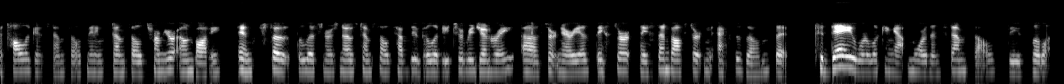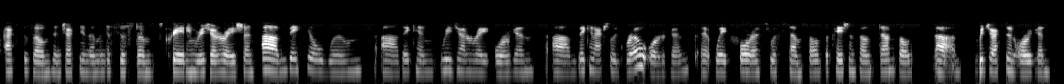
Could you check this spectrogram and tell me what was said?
autologous stem cells, meaning stem cells from your own body. And so the listeners know stem cells have the ability to regenerate uh, certain areas. They cert- they send off certain exosomes that Today, we're looking at more than stem cells, these little exosomes, injecting them into systems, creating regeneration. Um, they heal wounds. Uh, they can regenerate organs. Um, they can actually grow organs at Wake Forest with stem cells. The patient's own stem cells uh, reject an organ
